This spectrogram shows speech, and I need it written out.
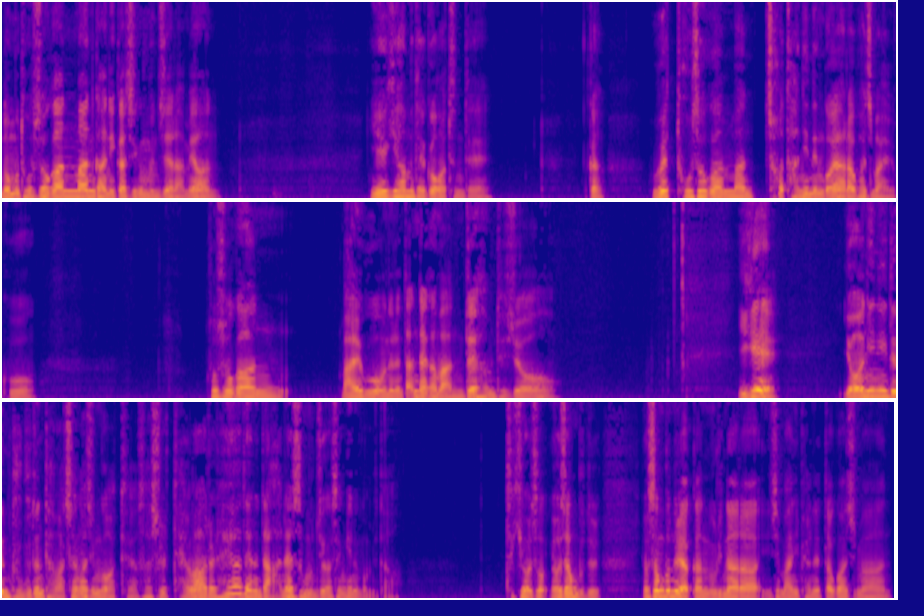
너무 도서관만 가니까 지금 문제라면 얘기하면 될 것 같은데. 그러니까 왜 도서관만 쳐 다니는 거야라고 하지 말고 도서관 말고 오늘은 딴 데 가면 안 돼? 하면 되죠. 이게 연인이든 부부든 다 마찬가지인 것 같아요. 사실 대화를 해야 되는데 안 해서 문제가 생기는 겁니다. 특히 여성, 여성분들. 여성분들 약간 우리나라 이제 많이 변했다고 하지만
